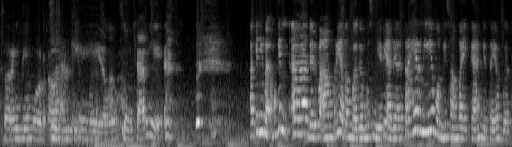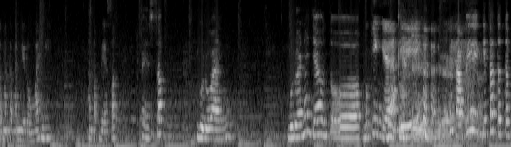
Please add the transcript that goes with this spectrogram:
Soreng Timur. Soreng Oke, Timur. langsung cari. Oke nih Mbak, mungkin eh, dari Pak Amri atau Mbak Gambu sendiri ada terakhir nih yang mau disampaikan gitu ya buat teman-teman di rumah nih untuk besok Besok buruan buruan aja untuk booking ya. booking. Ya. Tapi kita tetap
